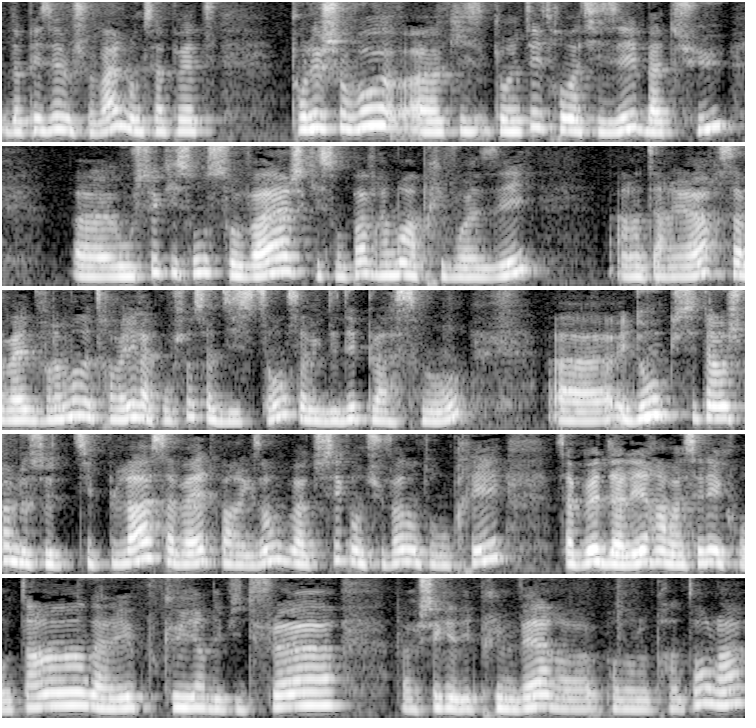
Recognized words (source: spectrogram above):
d'apaiser le cheval. Donc ça peut être pour les chevaux euh, qui, ont été traumatisés, battus, euh, ou ceux qui sont sauvages, qui ne sont pas vraiment apprivoisés à l'intérieur, ça va être vraiment de travailler la confiance à distance avec des déplacements. Euh, et donc, si tu as un cheval de ce type-là, ça va être par exemple, bah, tu sais, quand tu vas dans ton pré, ça peut être d'aller ramasser les crottins, d'aller cueillir des petites fleurs. Je sais qu'il y a des primes verts pendant le printemps là.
